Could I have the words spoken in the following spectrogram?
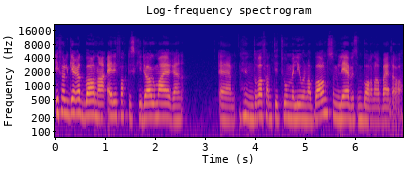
Ifølge Redd Barna er det faktisk i dag mer enn eh, 152 millioner barn som lever som barnearbeidere.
